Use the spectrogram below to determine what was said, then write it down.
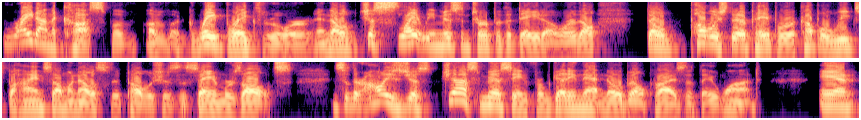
right on the cusp of, of a great breakthrough, or and they'll just slightly misinterpret the data, or they'll they'll publish their paper a couple weeks behind someone else that publishes the same results. And so they're always just just missing from getting that Nobel Prize that they want. And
